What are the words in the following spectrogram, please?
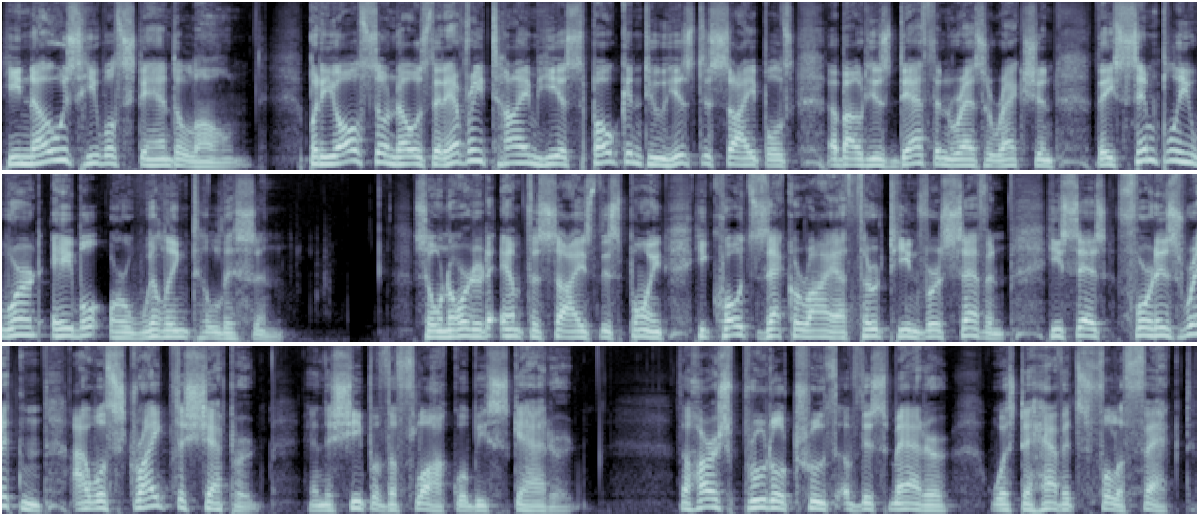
He knows he will stand alone, but he also knows that every time he has spoken to his disciples about his death and resurrection, they simply weren't able or willing to listen. So, in order to emphasize this point, he quotes Zechariah 13, verse 7. He says, For it is written, I will strike the shepherd, and the sheep of the flock will be scattered. The harsh, brutal truth of this matter was to have its full effect.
